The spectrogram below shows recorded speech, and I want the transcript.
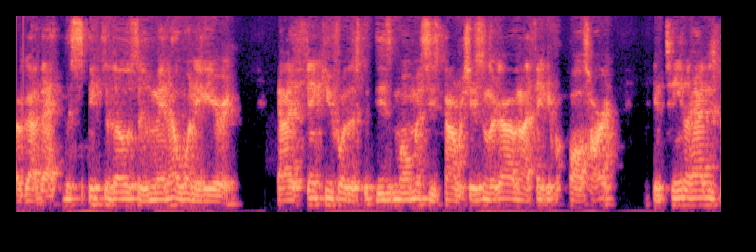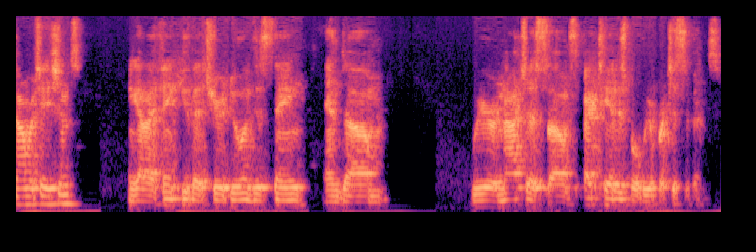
Lord God, that to speak to those who may not want to hear it. And I thank you for this, for these moments, these conversations, Lord God. And I thank you for Paul's heart to continue to have these conversations. And God, I thank you that you're doing this thing. And um, we're not just uh, spectators, but we're participants.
